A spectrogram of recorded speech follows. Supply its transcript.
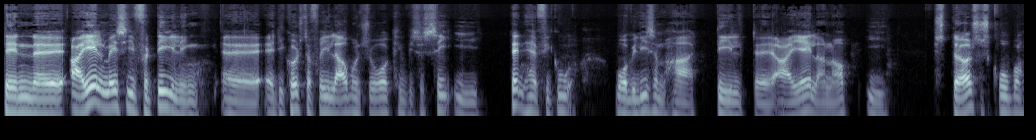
Den øh, arealmæssige fordeling øh, af de kulstoffrie lavbundsjord kan vi så se i den her figur, hvor vi ligesom har delt øh, arealerne op i størrelsesgrupper.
